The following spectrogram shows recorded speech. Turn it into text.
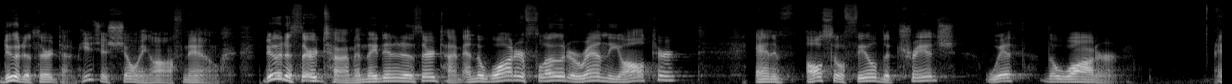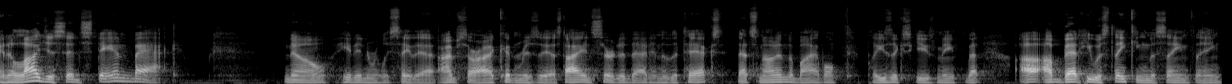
Do it a third time. He's just showing off now. Do it a third time. And they did it a third time. And the water flowed around the altar and also filled the trench with the water. And Elijah said, Stand back. No, he didn't really say that. I'm sorry, I couldn't resist. I inserted that into the text. That's not in the Bible. Please excuse me, but I'll bet he was thinking the same thing.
